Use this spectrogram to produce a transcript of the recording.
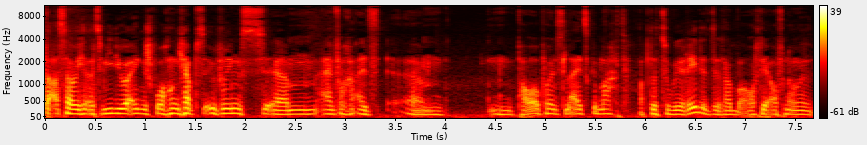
Das habe ich als Video eingesprochen. Ich habe es übrigens ähm, einfach als ähm, PowerPoint-Slides gemacht, habe dazu geredet. Das war auch die Aufnahme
